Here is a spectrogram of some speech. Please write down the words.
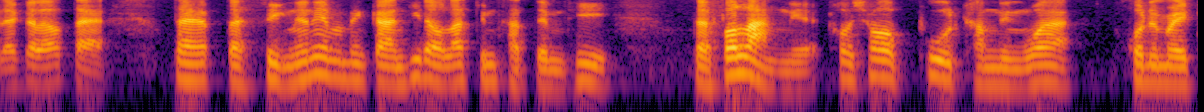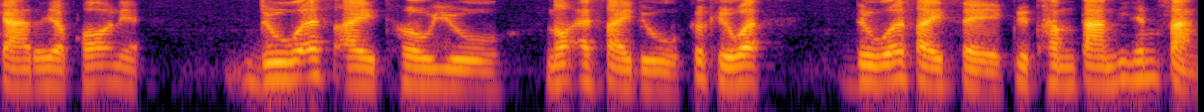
แล้วก็แล้วแต่ แต่แต่สิ่งนั้นเนี่ยมันเป็นการที่เรารัดเข็มขัดเต็มที่ แต่ฝรั่งเนี่ยเขาชอบพูดคำหนึ่งว่าคนอเมริกาโดยเฉพาะเนี่ย do as I told you not as I do ก็คือว่า do as I say คือทำตามที่ฉันสั่ง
